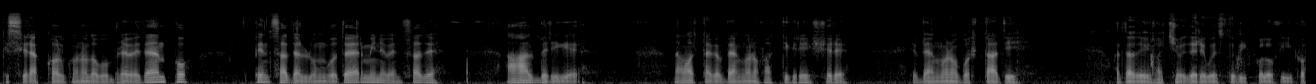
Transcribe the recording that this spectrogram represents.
che si raccolgono dopo breve tempo, pensate a lungo termine, pensate a alberi che una volta che vengono fatti crescere e vengono portati guardate vi faccio vedere questo piccolo fico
